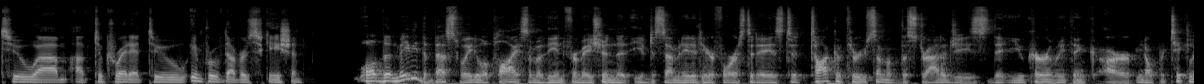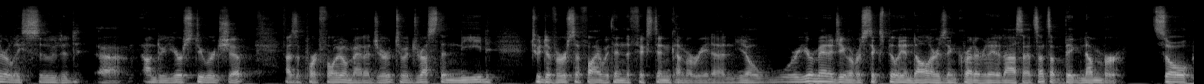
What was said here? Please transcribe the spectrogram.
to um, to credit to improve diversification. Well, then maybe the best way to apply some of the information that you've disseminated here for us today is to talk through some of the strategies that you currently think are, you know, particularly suited uh, under your stewardship as a portfolio manager to address the need to diversify within the fixed income arena. And you know, where you're managing over six billion dollars in credit related assets, that's a big number. So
